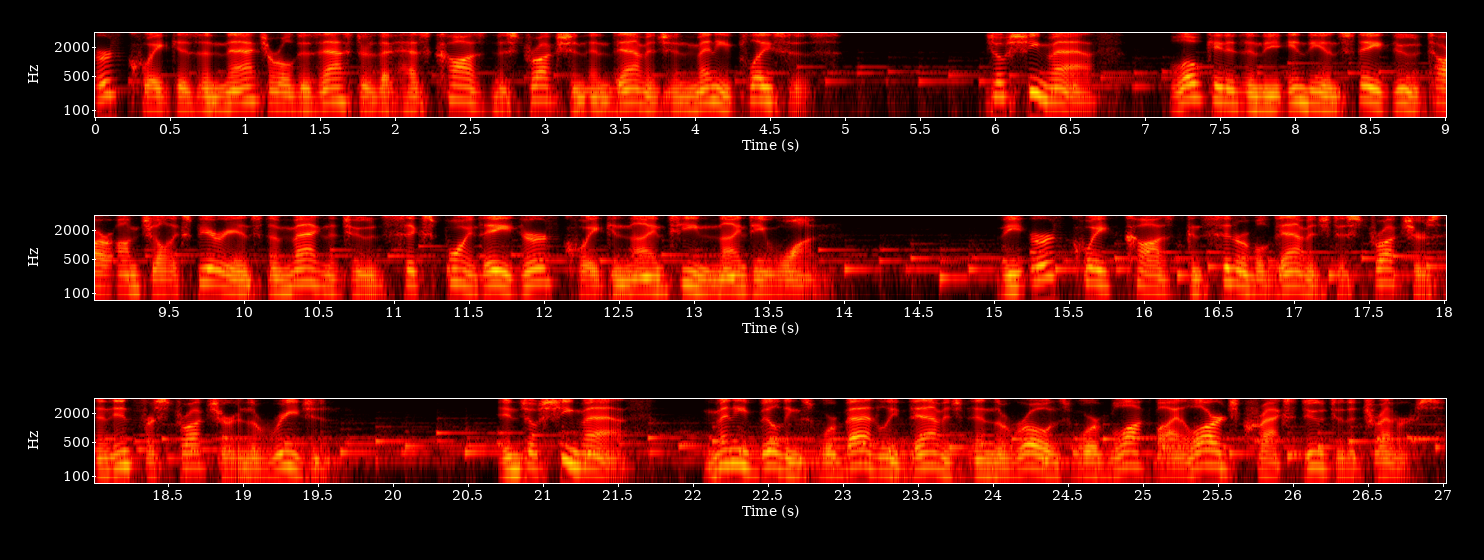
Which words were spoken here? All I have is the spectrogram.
Earthquake is a natural disaster that has caused destruction and damage in many places. Joshimath, located in the Indian state Uttaranchal experienced a magnitude 6.8 earthquake in 1991. The earthquake caused considerable damage to structures and infrastructure in the region. In Joshimath, many buildings were badly damaged and the roads were blocked by large cracks due to the tremors.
